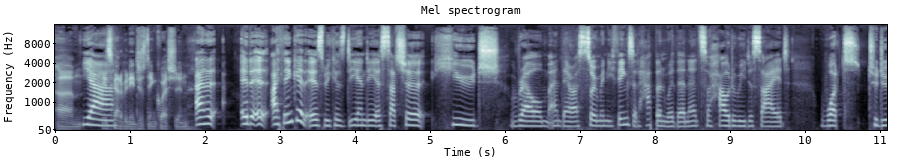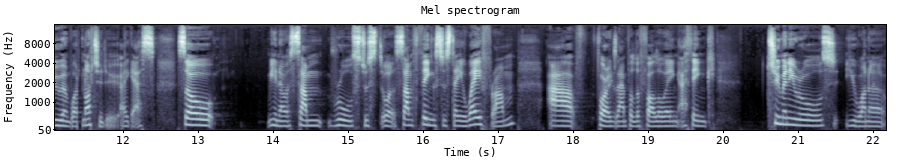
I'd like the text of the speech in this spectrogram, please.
Um, Yeah. it's kind of an interesting question. and it, it, it i think it is because d&d is such a huge realm and there are so many things that happen within it so how do we decide what to do and what not to do i guess. So you know some rules to st- or some things to stay away from are for example the following. I think too many rules you want to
